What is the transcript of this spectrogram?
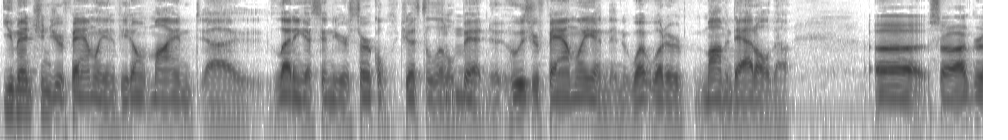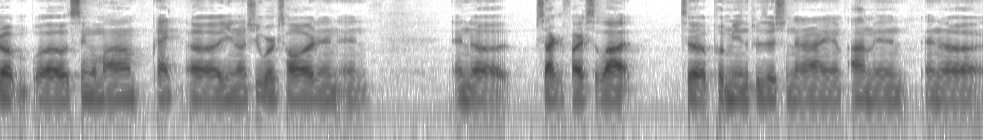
You mentioned your family, and if you don't mind uh, letting us into your circle just a little bit, who's your family, and, and what what are mom and dad all about? Uh, so I grew up uh, with a single mom. Okay. Uh, you know, she works hard and and and uh, sacrificed a lot to put me in the position that I am. I'm in, and uh,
